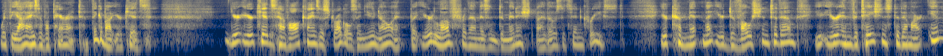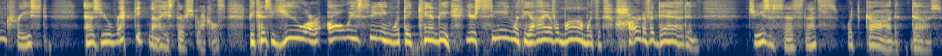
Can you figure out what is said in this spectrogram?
with the eyes of a parent. Think about your kids. Your, your kids have all kinds of struggles and you know it, but your love for them isn't diminished by those, it's increased. Your commitment, your devotion to them, your invitations to them are increased as you recognize their struggles because you are always seeing what they can be. You're seeing with the eye of a mom, with the heart of a dad. And Jesus says that's what God does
